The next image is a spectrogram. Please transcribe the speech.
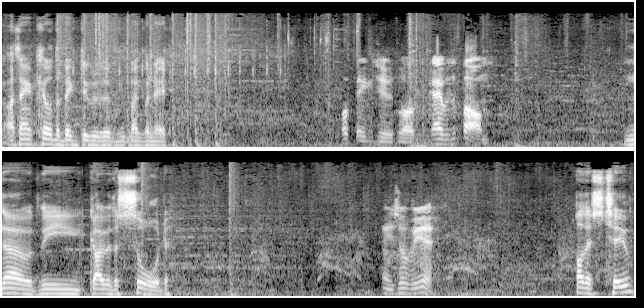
I think I killed the big dude with my grenade. Dude? What? The guy with the bomb? No, the guy with the sword. Oh, he's over here. Oh, there's two.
